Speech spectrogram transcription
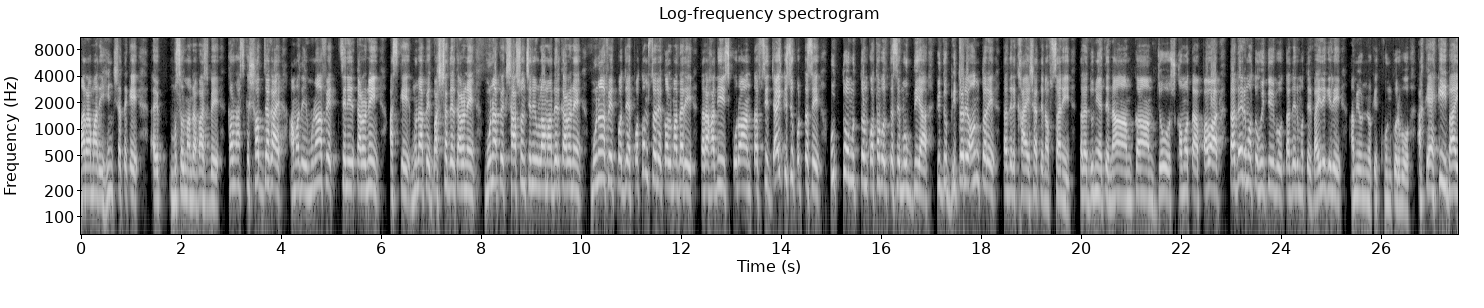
মারামারি, হিংসা থেকে মুসলমানরা বাঁচবে। কারণ আজকে সব জায়গায় আমাদের মুনাফেক শ্রেণির কারণেই, আজকে মুনাফেক বাদশাদের কারণে, মুনাফেক শাসন শ্রেণির উলামাদের কারণে, মুনাফেক পর্যায়ে প্রথম স্তরে কলমাদারি, তারা হাদিস, কোরআন, তাফসির, যাই কিছু পড়তেছে, উত্তম উত্তম কথা বলতেছে মুখ দিয়া, কিন্তু ভিতরে, অন্তরে তাদের খায় সাথে নফসানি। তারা দুনিয়াতে নাম, কাম, জোশ, ক্ষমতা, পাওয়ার, তাদের মতো হইতে হইব, তাদের মতের বাইরে গেলে আমি অন্যকে খুন করব। আজকে একই ভাই,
